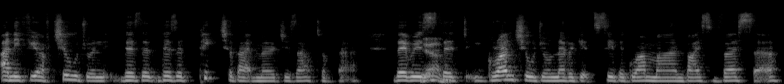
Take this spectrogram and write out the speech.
and if you have children there's a there's a picture that emerges out of that. There is Yeah. that grandchildren never get to see the grandma and vice versa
